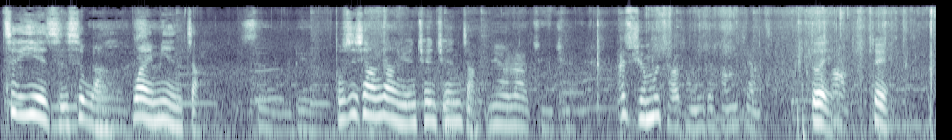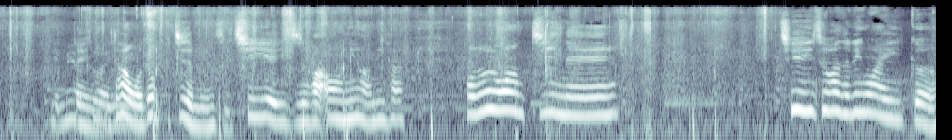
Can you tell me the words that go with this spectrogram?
这个叶子是往外面长，四五六，不是像这样圆圈圈长，没有绕圈圈，它是全部朝同一个方向。对对，也没有错。你看我都不记得名字，七叶一枝花哦，你好厉害，我都会忘记呢。七叶一枝花的另外一个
